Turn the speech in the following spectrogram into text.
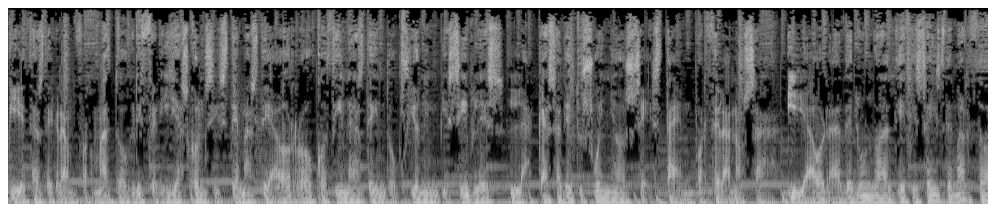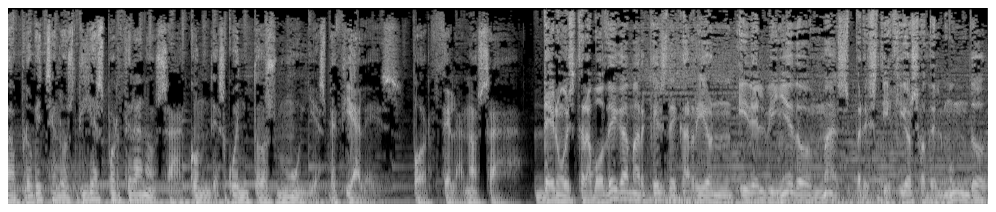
Piezas de gran formato, griferías con sistemas de ahorro, cocinas de inducción invisibles. La casa de tus sueños está en porcelanosa. Y ahora, del 1 al 16 de marzo, aprovecha los días porcelanosa con descuentos muy especiales. Porcelanosa. De nuestra bodega Marqués de Carrión y del viñedo más prestigioso del mundo,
